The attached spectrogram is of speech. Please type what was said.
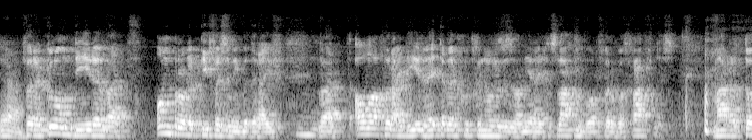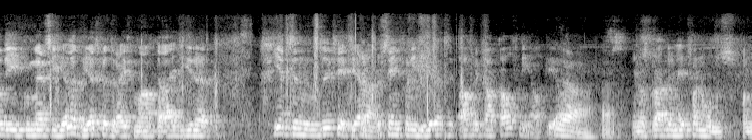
ja. vir 'n klomp diere wat onproduktief is in die bedryf hmm. wat alwaarvoor hy dier letterlik goed genoeg is wanneer hy geslag moet word vir 'n begrafnis. Maar tot die kommersiële beesbedryf maak daai diere Geensins so ek sê 40% van die diere in Suid-Afrika kalf nie elke jaar. Ja, ja. En ons praat nou net van ons van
